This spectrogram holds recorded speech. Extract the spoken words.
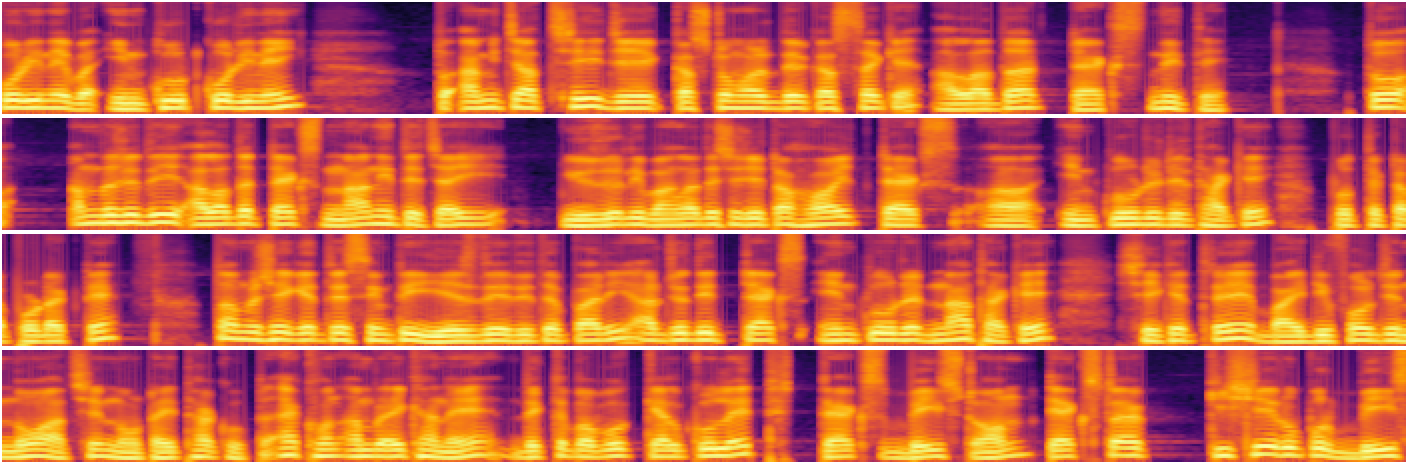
করি নেই বা ইনক্লুড করি নেই। তো আমি চাচ্ছি যে কাস্টমারদের কাছ থেকে আলাদা ট্যাক্স নিতে। তো আমরা যদি আলাদা ট্যাক্স না নিতে চাই ইউজুয়ালি বাংলাদেশে যেটা হয় ট্যাক্স ইনক্লুডেড থাকে প্রত্যেকটা প্রোডাক্টে তো আমরা সেই ক্ষেত্রে সিম্পলি ইয়েস দিয়ে দিতে পারি। আর যদি ট্যাক্স ইনক্লুডেড না থাকে সেক্ষেত্রে বাই ডিফল্ট যে নো আছে নোটাই থাকুক। তো এখন আমরা এখানে দেখতে পাবো ক্যালকুলেট ট্যাক্স বেসড অন ট্যাক্সটা কিসের উপর বেস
